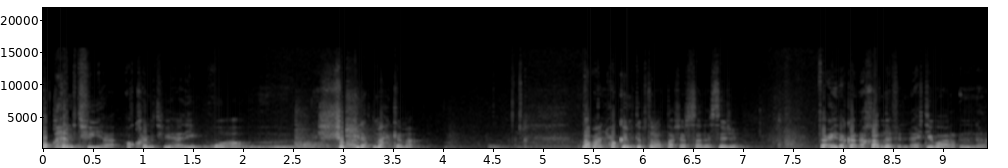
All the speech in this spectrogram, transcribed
أقحمت فيها أقحمت في هذه وشكلت محكمة. طبعا حكمت ب 13 سنة سجن. فإذا كان أخذنا في الاعتبار أن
